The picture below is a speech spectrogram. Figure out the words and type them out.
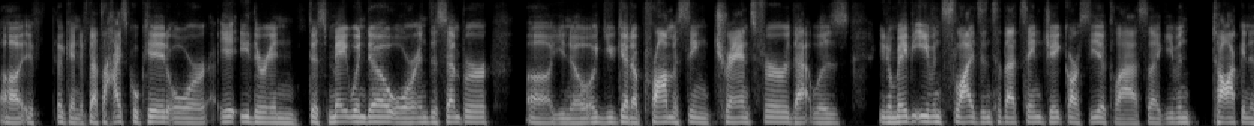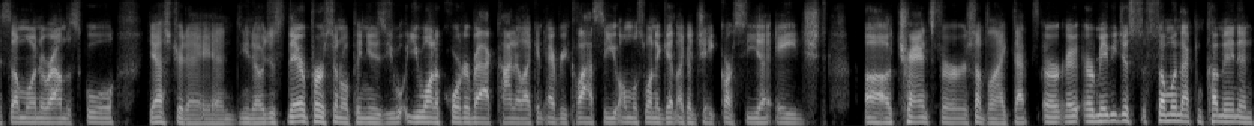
uh, if again, if that's a high school kid or either in this May window or in December, uh, you know, you get a promising transfer that was, you know, maybe even slides into that same Jake Garcia class. Like even talking to someone around the school yesterday, and you know, just their personal opinion is you you want a quarterback kind of like in every class. So you almost want to get like a Jake Garcia aged uh, transfer or something like that, or or maybe just someone that can come in and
